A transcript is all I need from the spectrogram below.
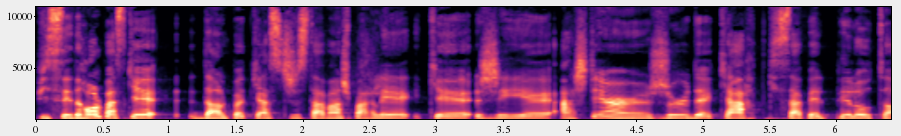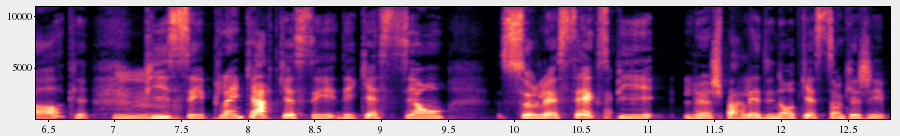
Puis c'est drôle parce que dans le podcast juste avant, je parlais que j'ai euh, acheté un jeu de cartes qui s'appelle Pillow Talk. Hmm. Puis c'est plein de cartes que c'est des questions sur le sexe. Puis là, je parlais d'une autre question que j'ai,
